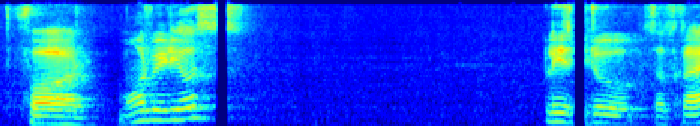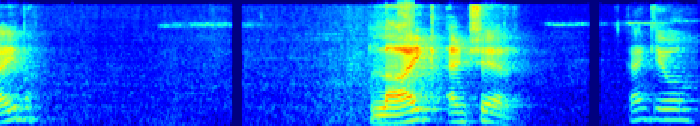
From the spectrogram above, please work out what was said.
For more videos, please do subscribe, like and share. Thank you.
